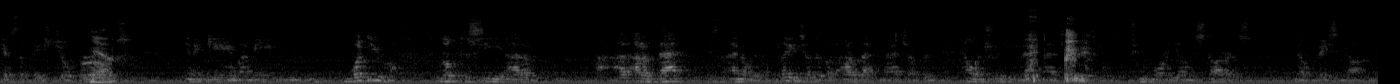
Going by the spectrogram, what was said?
gets to face Joe Yeah. Burrows in a game, I mean, what do you look to see out of, out, out of that, I know they don't play each other, but out of that matchup, and how intriguing that matchup is with two more young stars, you know, facing off against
